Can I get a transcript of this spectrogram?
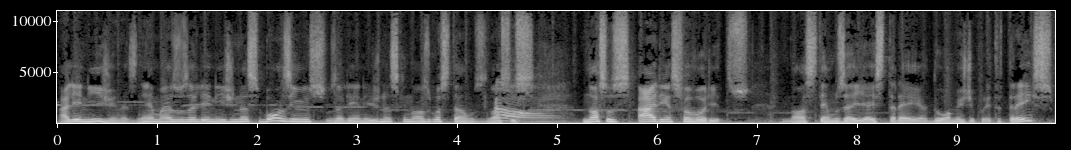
alienígenas, né? Mas os alienígenas bonzinhos, os alienígenas que nós gostamos, nossos oh. nossos aliens favoritos. Nós temos aí a estreia do Homens de Preto 3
